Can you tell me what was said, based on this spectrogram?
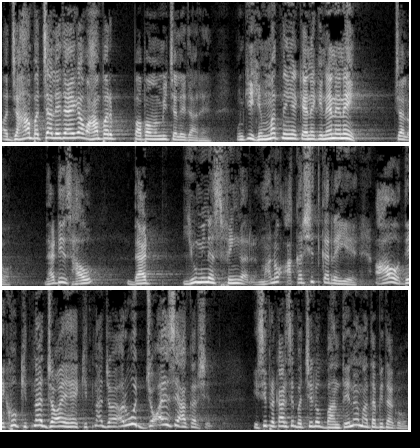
और जहाँ बच्चा ले जाएगा, वहाँ पर पापा मम्मी चले जा रहे हैं। उनकी हिम्मत नहीं है कहने की, नहीं नहीं नहीं, चलो। That is how that luminous finger मानो आकर्षित कर रही है। आओ, देखो कितना जॉय है, कितना जॉय और वो जॉय से आकर्षित। इसी प्रकार से बच्चे लोग बांधते हैं ना माता पिता को।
